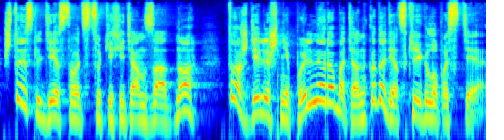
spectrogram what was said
что если действовать с Цукихитян заодно, то жди лишь непыльную работянку до детские глупости.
